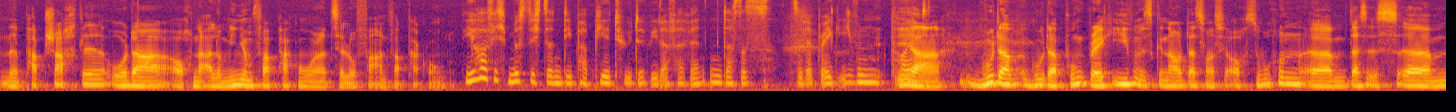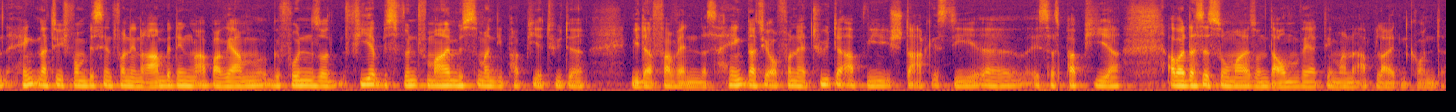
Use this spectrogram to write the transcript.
eine Pappschachtel oder auch eine Aluminiumverpackung oder Zellophanverpackung. Wie häufig müsste ich denn die Papiertüte wiederverwenden, dass es so der Break-Even-Point? Ja, guter, guter Punkt. Break-Even ist genau das, was wir auch suchen. Ähm, das ist, ähm, hängt natürlich von ein bisschen von den Rahmenbedingungen ab, aber wir haben gefunden, so vier bis fünf Mal müsste man die Papiertüte wiederverwenden. Das hängt natürlich auch von der Tüte ab, wie stark ist, die, äh, ist das Papier. Aber das ist so mal so ein Daumenwert, den man ableiten konnte.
